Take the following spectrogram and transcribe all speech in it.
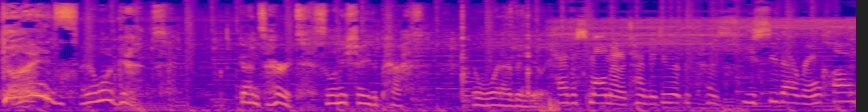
guns! I don't want guns. Guns hurt. So let me show you the path and what I've been doing. I have a small amount of time to do it because you see that rain cloud?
